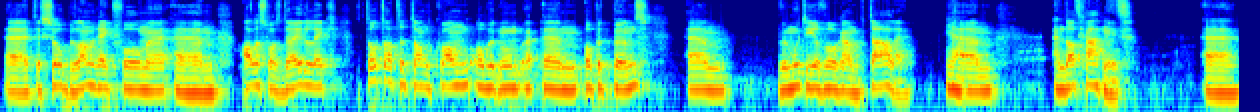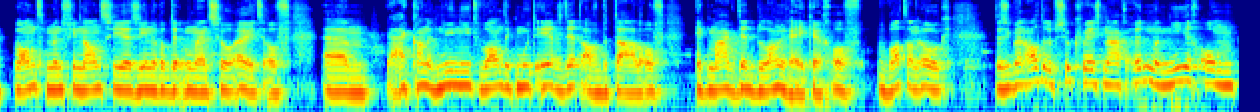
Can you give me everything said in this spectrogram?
het is zo belangrijk voor me. Ehm, alles was duidelijk, totdat het dan kwam op het, ehm, op het punt: we moeten hiervoor gaan betalen. Ja. En dat gaat niet. Eh, want mijn financiën zien er op dit moment zo uit. Of ehm, ja, ik kan het nu niet, want ik moet eerst dit afbetalen. Of ik maak dit belangrijker. Of wat dan ook. Dus ik ben altijd op zoek geweest naar een manier om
